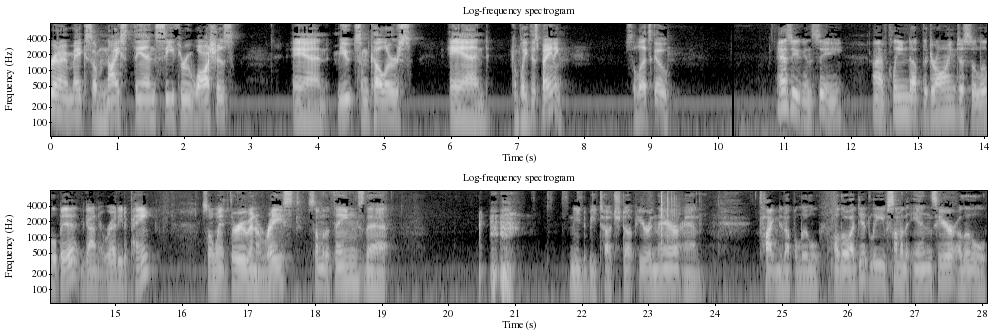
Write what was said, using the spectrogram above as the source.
We're going to make some nice thin see-through washes and mute some colors and complete this painting. So let's go. As you can see, I've cleaned up the drawing just a little bit gotten it ready to paint. So I went through and erased some of the things that need to be touched up here and there and tightened it up a little. Although I did leave some of the ends here a little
